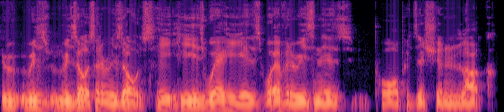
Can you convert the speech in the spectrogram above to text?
res- results are the results. He he is where he is, whatever the reason is, poor position, luck,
